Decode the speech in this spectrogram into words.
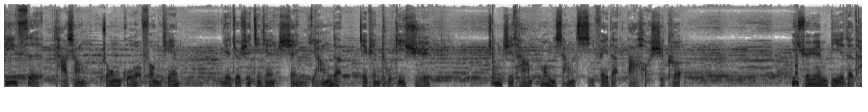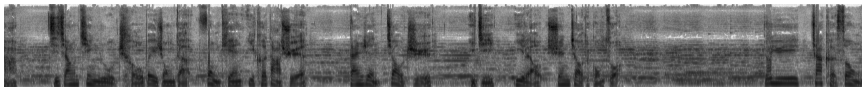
第一次踏上中国奉天，也就是今天沈阳的这片土地时，正值他梦想起飞的大好时刻。医学院毕业的他，即将进入筹备中的奉天医科大学，担任教职以及医疗宣教的工作。由于加可颂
